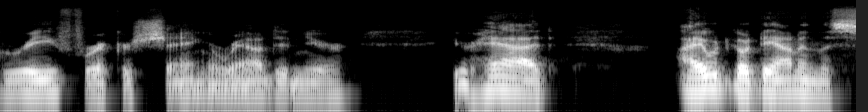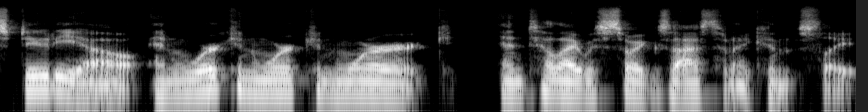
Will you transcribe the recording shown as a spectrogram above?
grief ricocheting around in your your head i would go down in the studio and work and work and work until i was so exhausted i couldn't sleep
